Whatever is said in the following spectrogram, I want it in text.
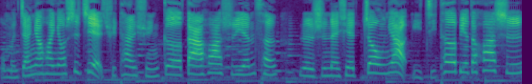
我们将要环游世界，去探寻各大化石岩层，认识那些重要以及特别的化石。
